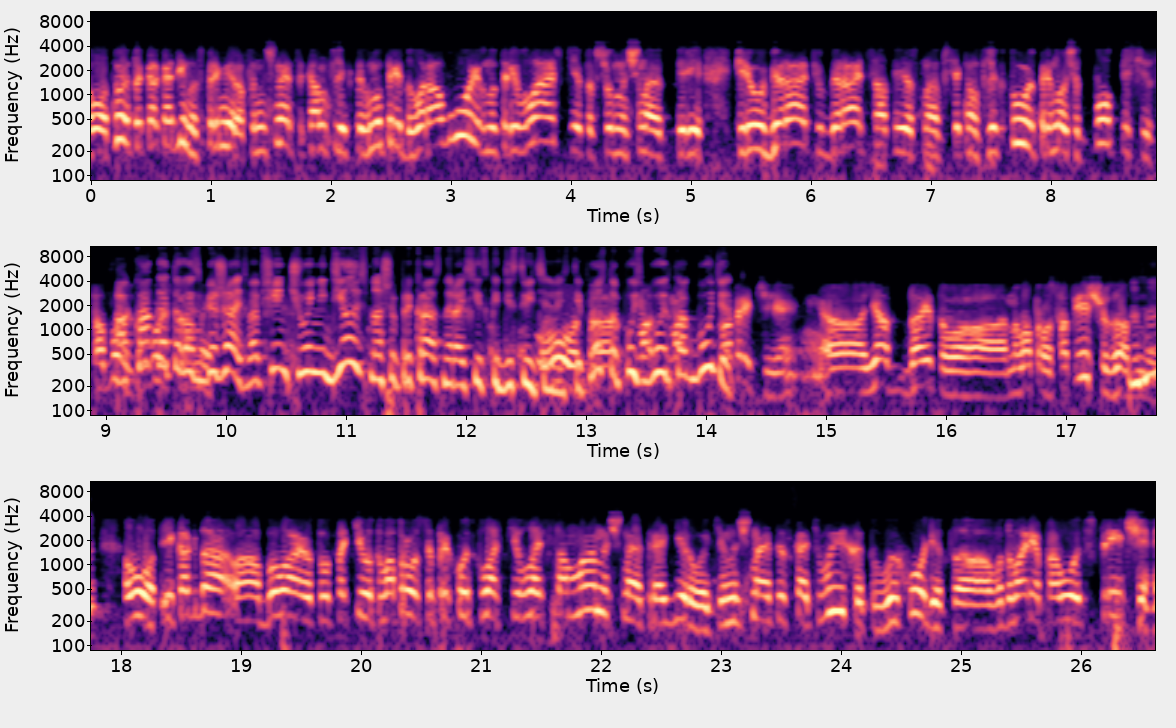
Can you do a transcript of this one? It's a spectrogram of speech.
вот, ну, это как один из примеров. И начинаются конфликты внутри дворовой, внутри власти, это все начинают пере, переубирать, убирать, соответственно, все конфликтуют, приносят подписи с одной А как этого стороны. избежать? Вообще ничего не делать в нашей прекрасной российской действительности? Вот, Просто а, пусть будет как будет? Смотрите, я до этого на вопрос отвечу заданный. Угу. Вот. И когда а, бывают вот такие вот вопросы, приходят к власти, власть сама начинает реагировать и начинает искать выход, выходит а, во дворе, проводит встречи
